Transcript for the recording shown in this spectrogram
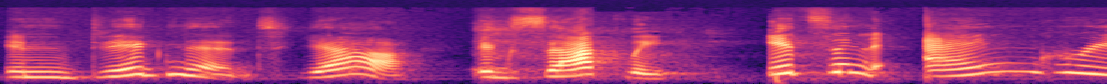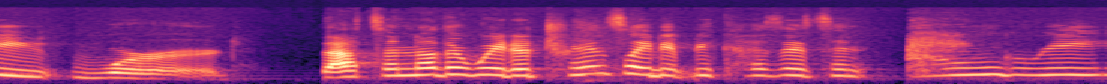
Indignant, yeah, exactly. It's an angry word. That's another way to translate it because it's an angry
